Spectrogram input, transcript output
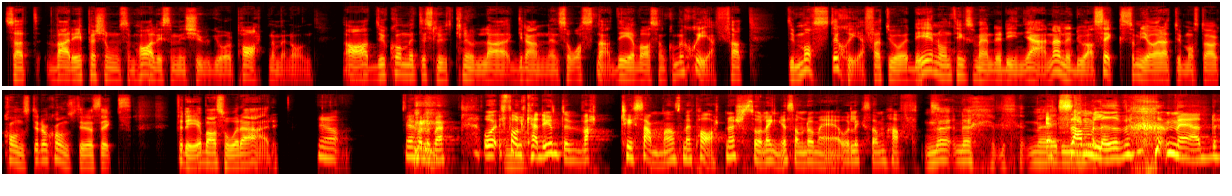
Så att varje person som har liksom en 20 år partner med någon, ja, du kommer till slut knulla grannens åsna. Det är vad som kommer ske. För att du måste ske, för att du, det är någonting som händer i din hjärna när du har sex som gör att du måste ha konstigare och konstigare sex. För det är bara så det är. Ja, jag håller med. Och folk hade ju inte varit tillsammans med partners så länge som de är och liksom haft Nej, nej, nej, det ett samliv med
